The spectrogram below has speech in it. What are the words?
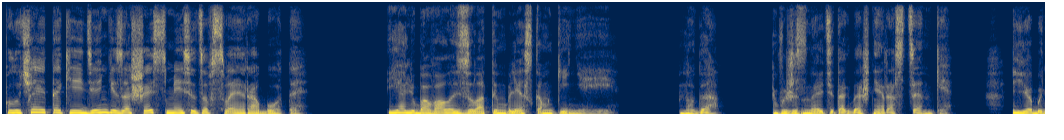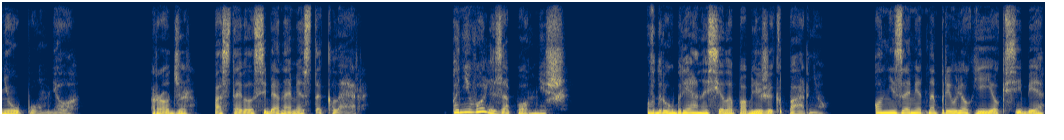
получает такие деньги за 6 месяцев своей работы. Я любовалась золотым блеском гинеи. «Ну да, вы же знаете тогдашние расценки. Я бы не упомнил». Роджер поставил себя на место Клэр. «Поневоле запомнишь». Вдруг Бриана села поближе к парню. Он незаметно привлёк её к себе,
